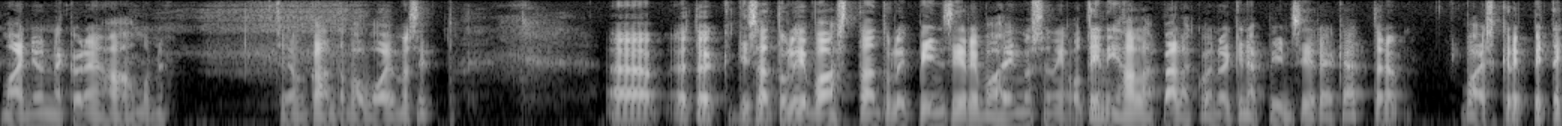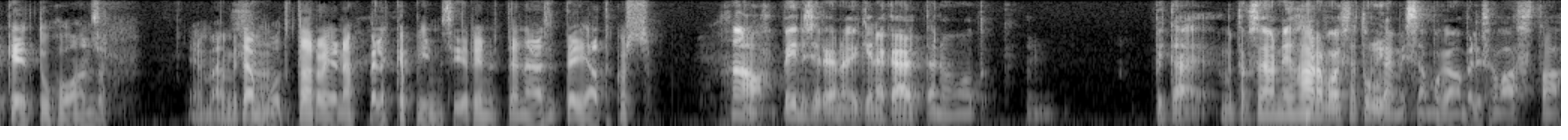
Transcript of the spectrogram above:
mainion näköinen hahmo, niin se on kantava voima sitten. Ötökkikisa tuli vastaan, tuli pinsiiri vahingossa, niin otin ihan läpäällä, kun en ole ikinä pinsiiriä käyttänyt. Vice tekee tuhoansa. En mä mitään hmm. muuta tarvitse enää, pelkkä pinsiiri nyt enää sitten jatkossa. No, pinsiiri en ole ikinä käyttänyt, mutta, pitää, mutta se on niin harvoista tulee missään Pokemon-pelissä vastaan.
